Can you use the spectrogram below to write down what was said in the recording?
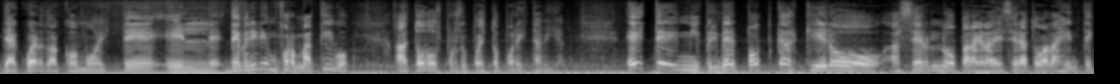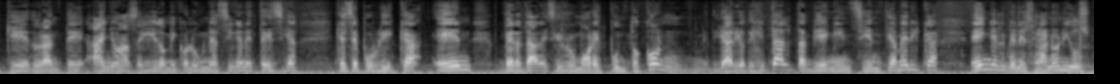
de acuerdo a cómo esté el devenir informativo a todos por supuesto por esta vía. Este mi primer podcast quiero hacerlo para agradecer a toda la gente que durante años ha seguido mi columna Sin Anestesia que se publica en verdadesyrumores.com, mi diario digital, también en Ciente América, en el Venezolano News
